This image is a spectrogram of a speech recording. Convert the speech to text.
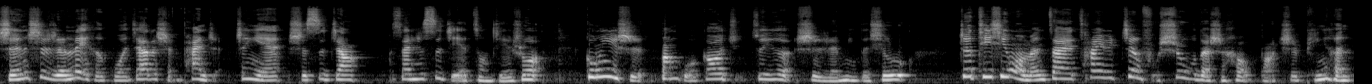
神是人类和国家的审判者。箴言十四章三十四节总结说：“公义使邦国高举，罪恶是人民的羞辱。”这提醒我们在参与政府事务的时候保持平衡。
